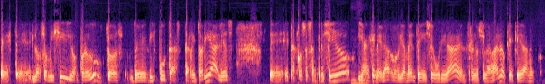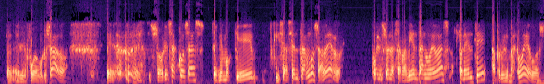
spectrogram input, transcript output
este, los homicidios productos de disputas territoriales. Eh, estas cosas han crecido y han generado obviamente inseguridad entre los ciudadanos que quedan en el fuego cruzado. Eh, sobre esas cosas tenemos que quizás sentarnos a ver cuáles son las herramientas nuevas frente a problemas nuevos.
